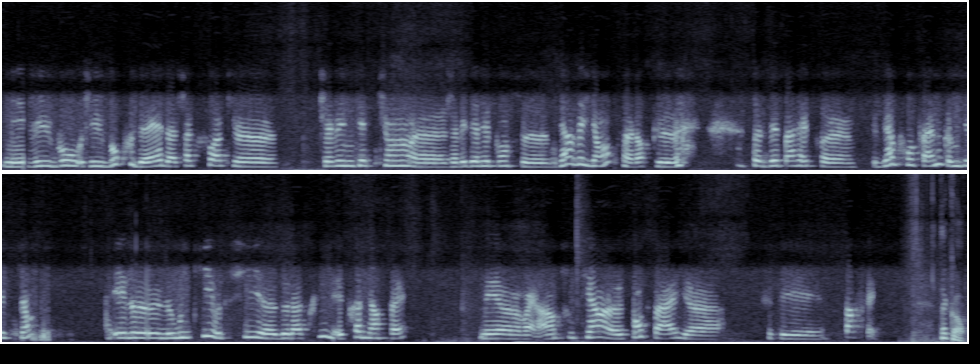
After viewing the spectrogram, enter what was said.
Mais j'ai eu, beau, eu beaucoup d'aide. À chaque fois que j'avais une question, euh, j'avais des réponses euh, bienveillantes, alors que ça devait paraître bien profane comme question. Et le, le wiki aussi de l'April est très bien fait. Mais voilà, un soutien sans faille, c'était parfait. D'accord.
